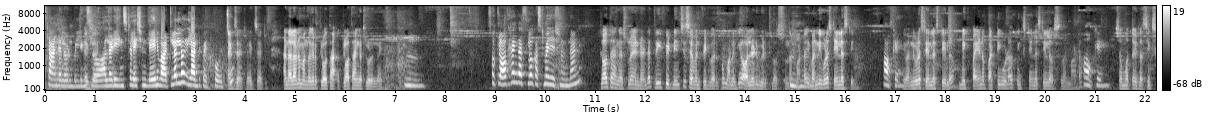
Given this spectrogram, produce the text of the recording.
స్టాండ్ అలోన్ బిల్డింగ్స్లో ఆల్రెడీ ఇన్స్టాలేషన్ లేని వాటిలలో ఇలాంటి పెట్టుకోవచ్చు. ఎగ్జాక్ట్లీ ఎగ్జాక్ట్లీ అండ్ అలానే మన దగ్గర క్లాత్ క్లాత్ హ్యాంగర్స్ కూడా ఉన్నాయి. సో క్లాత్ హ్యాంగర్స్లో కస్టమైజేషన్ ఉందా అండి? క్లాత్ హ్యాంగర్స్లో ఏంటంటే త్రీ ఫీట్ నుంచి సెవెన్ ఫీట్ వరకు మనకి ఆల్రెడీ విడుదల వస్తుంది అనమాట ఇవన్నీ కూడా స్టెయిన్లెస్ స్టీల్ ఇవన్నీ కూడా స్టెయిన్లెస్ స్టీల్ మీకు పైన పట్టి కూడా మీకు స్టెయిన్లెస్ స్టీల్ వస్తుంది అనమాట ఓకే. సో మొత్తం ఇట్లా సిక్స్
